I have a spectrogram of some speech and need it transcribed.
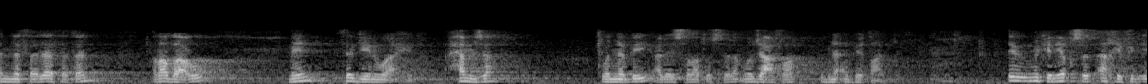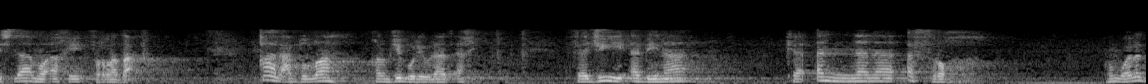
أن ثلاثة رضعوا من ثدي واحد حمزة والنبي عليه الصلاة والسلام وجعفر بن أبي طالب. يمكن يقصد أخي في الإسلام وأخي في الرضع. قال عبد الله قالوا جيبوا لي أولاد أخي. فجيء بنا كأننا أفرخ. هم ولد؟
